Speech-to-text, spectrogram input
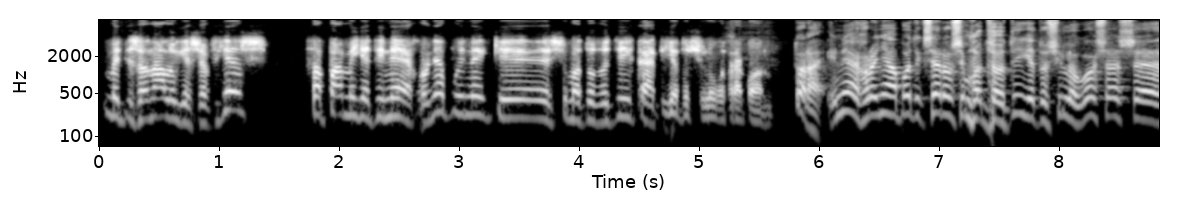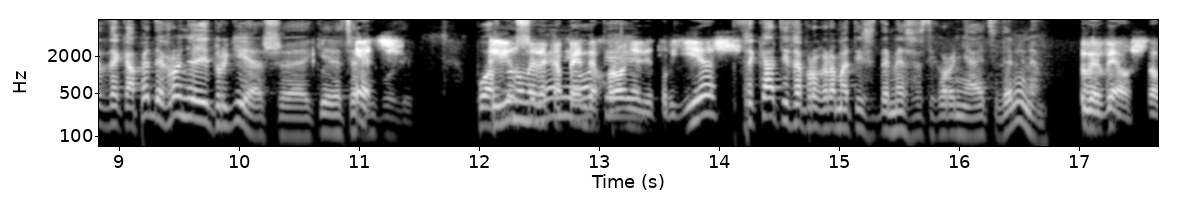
με τις ανάλογες ευχές θα πάμε για τη νέα χρονιά που είναι και σηματοδοτεί κάτι για το Σύλλογο Θρακών. Τώρα, η νέα χρονιά από ό,τι ξέρω σηματοδοτεί για το σύλλογό σας ε, 15 χρόνια λειτουργίας, ε, κύριε Τσερνικούδη. Που αυτό Κλείνουμε σημαίνει 15 ότι χρόνια λειτουργίας. θε- κάτι θα προγραμματίσετε μέσα στη χρονιά, έτσι δεν είναι; Βεβαίως, θα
